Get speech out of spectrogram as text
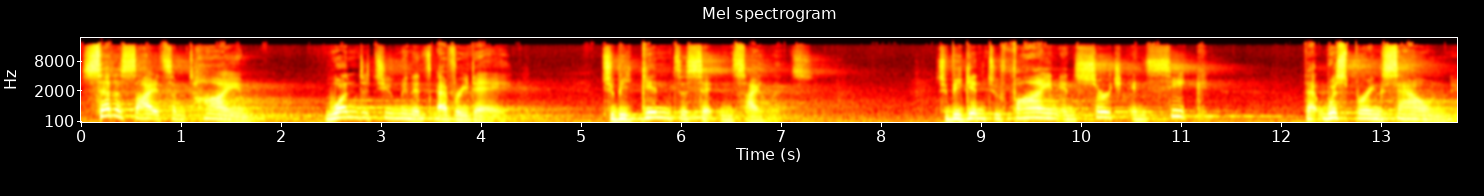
Set aside some time one to two minutes every day to begin to sit in silence, to begin to find and search and seek that whispering sound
